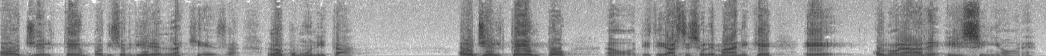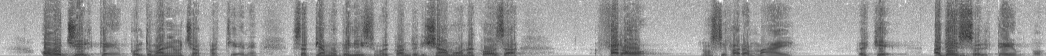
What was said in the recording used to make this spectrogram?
Oggi è il tempo di servire la Chiesa, la comunità. Oggi è il tempo oh, di tirarsi sulle maniche e onorare il Signore. Oggi è il tempo, il domani non ci appartiene. Sappiamo benissimo che quando diciamo una cosa farò, non si farà mai perché adesso è il tempo,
